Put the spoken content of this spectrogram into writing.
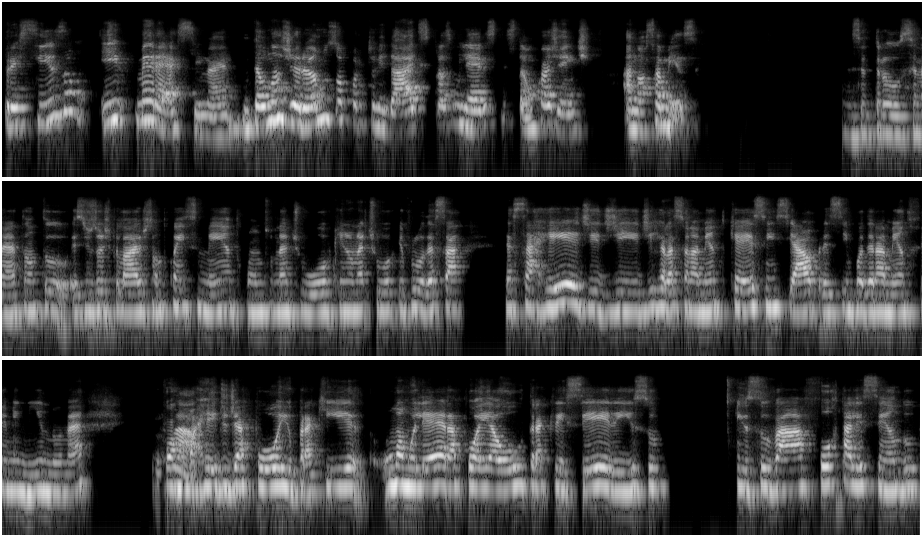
precisam e merecem, né? Então, nós geramos oportunidades para as mulheres que estão com a gente à nossa mesa. Você trouxe, né? Tanto esses dois pilares, tanto conhecimento quanto networking. No networking falou dessa, dessa rede de, de relacionamento que é essencial para esse empoderamento feminino, né? forma uma rede de apoio para que uma mulher apoie a outra a crescer e isso isso vá fortalecendo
